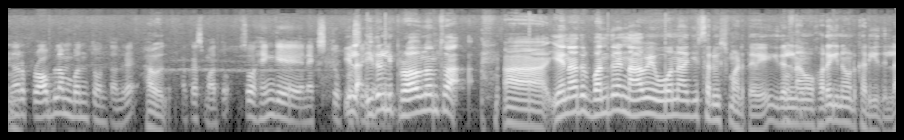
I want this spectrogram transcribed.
ಏನಾದ್ರು ಪ್ರಾಬ್ಲಮ್ ಬಂತು ಅಂತಂದ್ರೆ ಹೌದು. ಅಕಸ್ಮಾತ್. ಸೊ ಹೆಂಗೆ ನೆಕ್ಸ್ಟ್ ಇಲ್ಲ ಇದರಲ್ಲಿ ಪ್ರಾಬ್ಲಮ್ಸ್ ಏನಾದರೂ ಬಂದ್ರೆ ನಾವೇ ಓನ್ ಆಗಿ ಸರ್ವಿಸ್ ಮಾಡ್ತೇವೆ. ಇದರಲ್ಲಿ ನಾವು ಹೊರಗಿನವ್ರು ಕರೆಯೋದಿಲ್ಲ.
